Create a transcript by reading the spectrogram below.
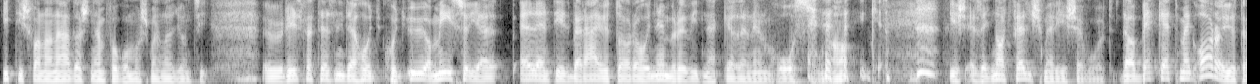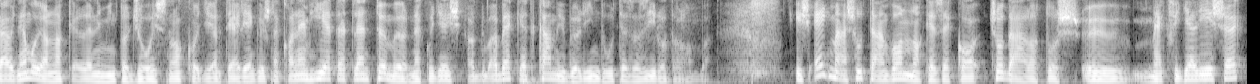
Itt is van a nádas, nem fogom most már nagyon részletezni, de hogy, hogy ő a mészőjel ellentétben rájött arra, hogy nem rövidnek kell lenni, hanem hosszúnak. és ez egy nagy felismerése volt. De a Beckett meg arra jött rá, hogy nem olyannak kell lenni, mint a Joyce-nak, hogy ilyen terjengősnek, hanem hihetetlen tömörnek, ugye, és a Beckett Camusből indult ez az irodalomban. És egymás után vannak ezek a csodálatos ő, megfigyelések,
